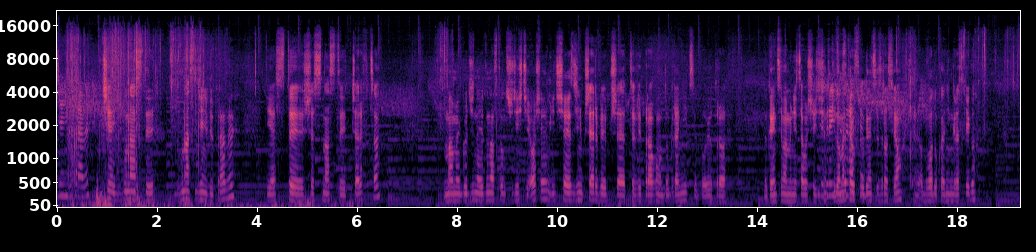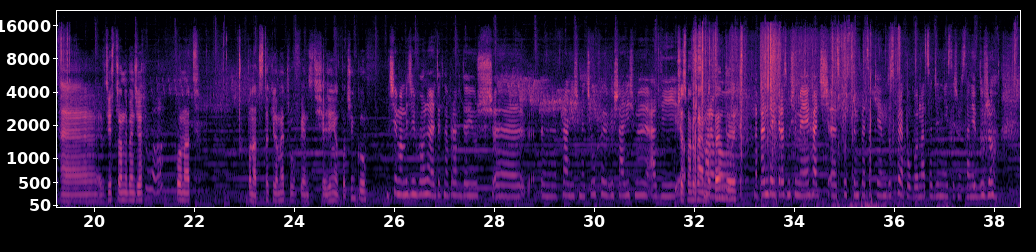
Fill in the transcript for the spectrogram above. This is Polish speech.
dzień wyprawy. Dzisiaj 12, 12 dzień wyprawy. Jest y, 16 czerwca. Mamy godzinę 11.38 i dzisiaj jest dzień przerwy przed wyprawą do granicy, bo jutro do granicy mamy niecałe 60 granicy z km do granicy z Rosją, y, obwodu kaliningradzkiego. Eee, w dwie strony będzie ponad, ponad 100 km, więc dzisiaj dzień odpoczynku. Dzisiaj mamy dzień wolny, ale tak naprawdę już e, e, praliśmy ciuchy, wieszaliśmy, Adi Przesmarowałem napędy. napędy i teraz musimy jechać e, z pustym plecakiem do sklepu, bo na co dzień nie jesteśmy w stanie dużo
